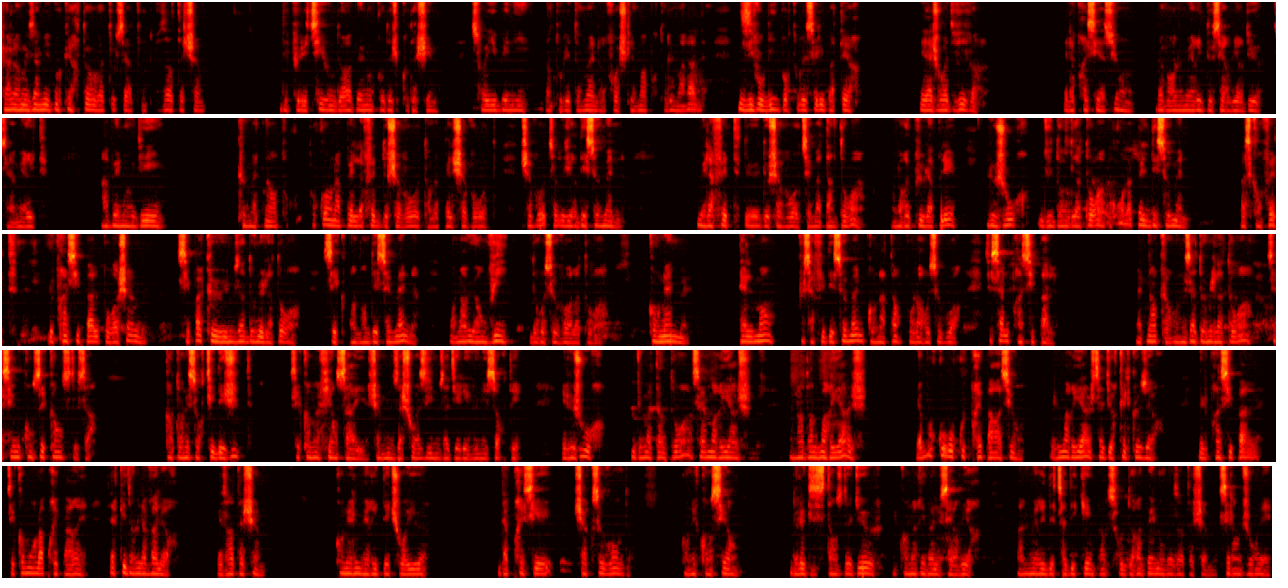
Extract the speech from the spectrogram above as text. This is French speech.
Shalom les amis, Boker Tov à tous et à toutes, Bezat Hashem. Depuis les Tzion de Rabbeinu Kodesh Kodashim, soyez bénis dans tous les domaines, Lema pour tous les malades, Zivugim pour tous les célibataires, et la joie de vivre, et l'appréciation d'avoir le mérite de servir Dieu, c'est un mérite. Rabbeinu dit que maintenant, pourquoi on appelle la fête de Shavuot, on appelle Shavuot. Shavuot, ça veut dire des semaines. Mais la fête de, Shavuot, c'est Matan Torah. On aurait pu l'appeler le jour du don de la Torah. Pourquoi on l'appelle des semaines? Parce qu'en fait, le principal pour Hachem, c'est pas qu'il nous a donné la Torah, c'est que pendant des semaines, on a eu envie de recevoir la Torah, qu'on aime tellement que ça fait des semaines qu'on attend pour la recevoir. C'est ça le principal. Maintenant qu'on nous a donné la Torah, c'est une conséquence de ça. Quand on est sorti d'Égypte, c'est comme un fiançailles. Hachem nous a choisi, nous a dit allez, venez, sortez. Et le jour du matin de Torah, c'est un mariage. dans le mariage, il y a beaucoup, beaucoup de préparation. Et le mariage, ça dure quelques heures. Mais le principal, c'est comment on l'a préparé. C'est-à-dire qui donne la valeur. Les Hachem. Qu'on ait le mérite d'être joyeux, d'apprécier chaque seconde, qu'on est conscient de l'existence de Dieu et qu'on arrive à le servir. Par le mérite des tzadikim, par le de Rabbeinu Bezat Hashem. Excellente journée.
